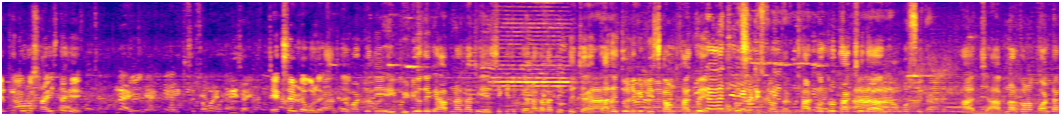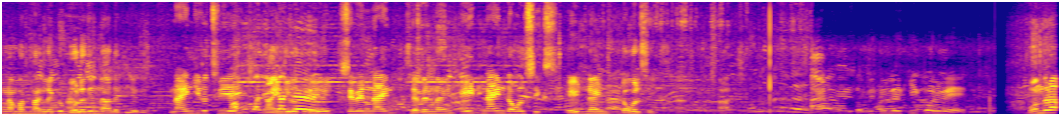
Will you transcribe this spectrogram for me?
এর কি কোনো সাইজ থাকে? এক্সেল ডবল এক্সেল তোমার যদি এই ভিডিও দেখে আপনার কাছে এসে কিছু কেনাকাটা করতে চায় তাদের জন্য কি ডিসকাউন্ট থাকবে? অবশ্যই ডিসকাউন্ট থাকবে। ছাড়পত্র থাকছে তাহলে? অবশ্যই থাকবে। আচ্ছা আপনার কোনো কন্ট্যাক্ট নাম্বার থাকলে একটু বলে দিন নাহলে দিয়ে দিন। Nine zero three eight nine zero three eight seven nine seven nine eight nine double six. Eight nine double six. বন্ধুরা,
